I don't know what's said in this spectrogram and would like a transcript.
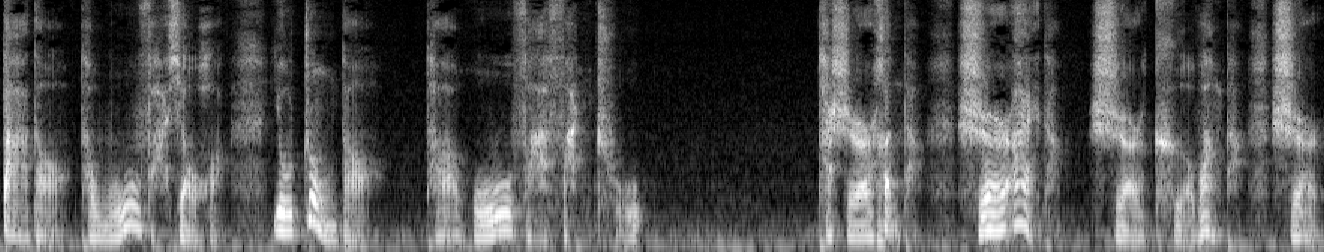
大到他无法消化，又重到他无法反刍。他时而恨他，时而爱他，时而渴望他，时而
